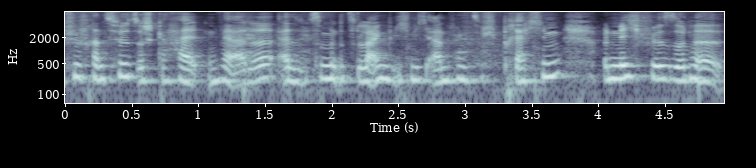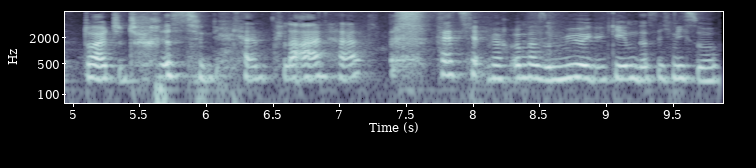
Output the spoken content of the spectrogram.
für Französisch gehalten werde, also zumindest so lange, wie ich nicht anfange zu sprechen und nicht für so eine deutsche Touristin, die keinen Plan hat. Das heißt, ich habe mir auch immer so Mühe gegeben, dass ich nicht so,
